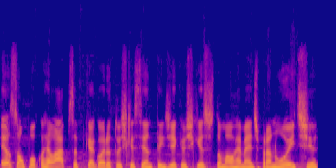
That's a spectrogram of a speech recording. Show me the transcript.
Eu sou um pouco relapsa, porque agora eu tô esquecendo. Tem dia que eu esqueço de tomar o remédio pra noite.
